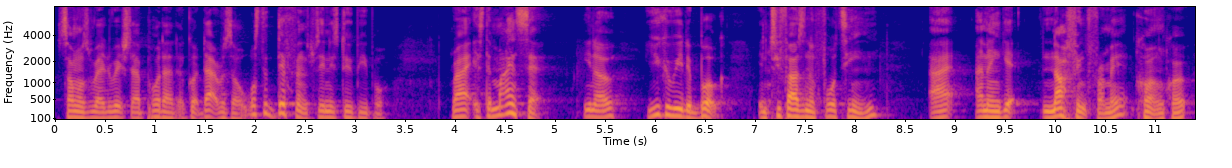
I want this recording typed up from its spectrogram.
Someone's read Rich Dad Poor Dad, they got that result. What's the difference between these two people? Right? It's the mindset. You know, you could read a book in 2014, right, and then get nothing from it, quote unquote.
